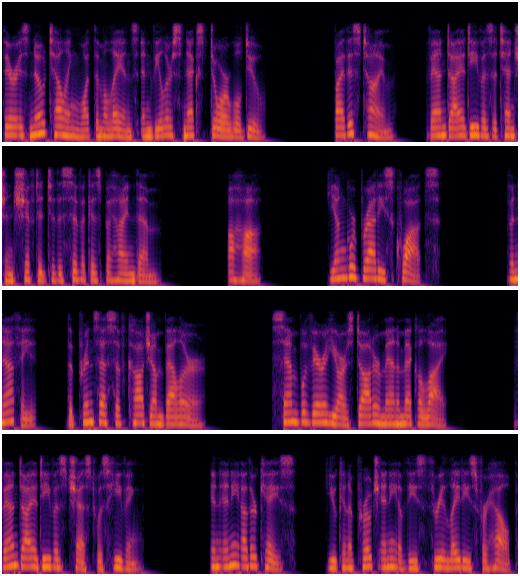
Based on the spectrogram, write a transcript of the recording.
There is no telling what the Malayans and Velars next door will do. By this time, Vandiyadeva's attention shifted to the civikas behind them. Aha! Younger bratty squats. Vanathi, the princess of Kajumbalar. Sambhavarayar's daughter Manamekalai. Vandiyadeva's chest was heaving. In any other case, you can approach any of these three ladies for help.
